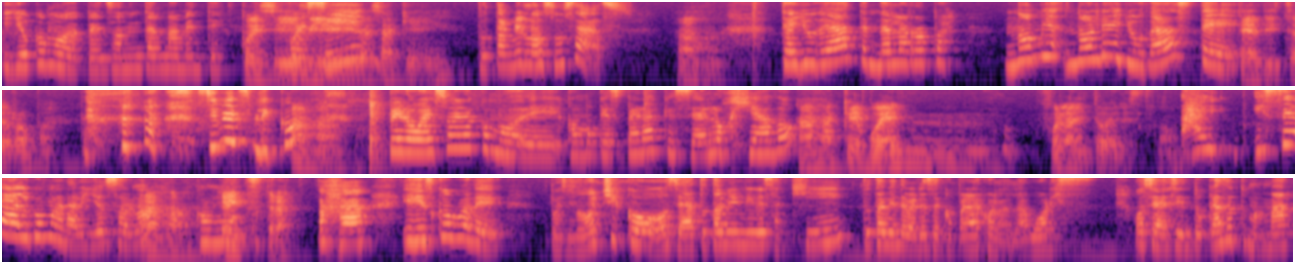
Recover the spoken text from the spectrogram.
Y yo como pensando internamente, pues sí, pues sí, aquí. Tú también los usas. Te ayudé a tender la ropa. No, me, no le ayudaste. Tendiste ropa. ¿Sí me explico? Ajá. Pero eso era como de, como que espera que sea elogiado. Ajá, qué buen fulanito eres, ¿no? Ay, hice algo maravilloso, ¿no? Ajá, como, extra. Ajá, y es como de, pues no, chico, o sea, tú también vives aquí, tú también deberías de cooperar con las labores. O sea, si en tu casa tu mamá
